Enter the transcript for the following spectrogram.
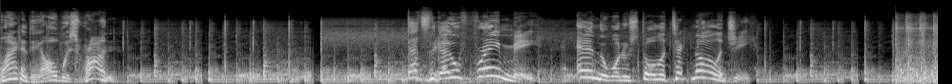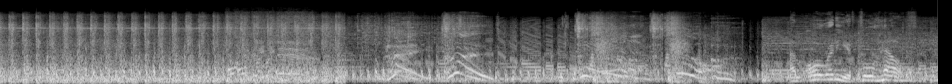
Why do they always run? That's the guy who framed me! And the one who stole the technology! Already at full health.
